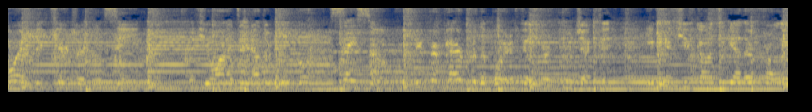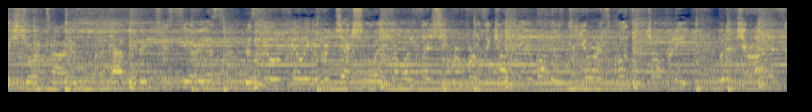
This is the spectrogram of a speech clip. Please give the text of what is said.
avoid a big tear-jerking scene. If you want to date other people, say so. Be prepared for the boy to feel hurt and rejected. Even if you've gone together for only a short time and haven't been too serious, there's still a feeling of rejection when someone says she prefers the company of others to your exclusive company. But if you're honest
